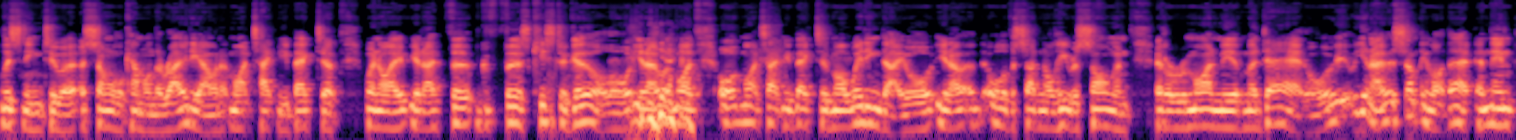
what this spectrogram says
listening to a, a song will come on the radio, and it might take me back to when I, you know, fir- first kissed a girl, or you know, yeah. it might or it might take me back to my wedding day, or you know, all of a sudden I'll hear a song and it'll remind me of my dad, or you know, something like that. And then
